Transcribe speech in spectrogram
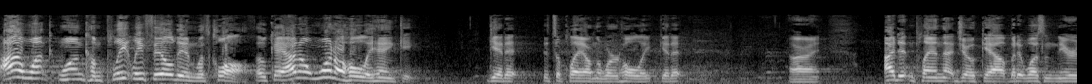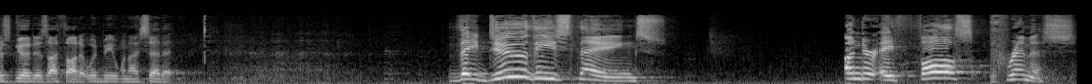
I want one completely filled in with cloth. Okay, I don't want a holy hanky. Get it? It's a play on the word holy. Get it? All right. I didn't plan that joke out, but it wasn't near as good as I thought it would be when I said it. They do these things under a false premise.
